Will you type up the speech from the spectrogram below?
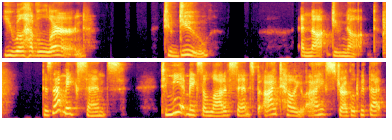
you will have learned to do and not do not. Does that make sense? To me, it makes a lot of sense, but I tell you, I struggled with that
